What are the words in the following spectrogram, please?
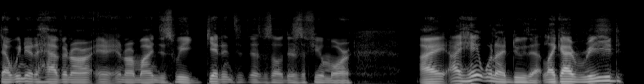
that we need to have in our in our minds as we get into this episode. There's a few more. I I hate when I do that. Like I read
